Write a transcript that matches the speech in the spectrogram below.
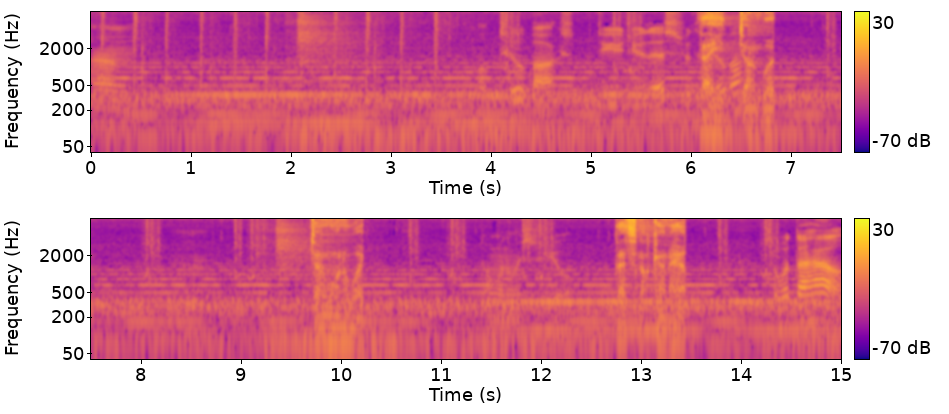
Um. Well, toolbox. Do you do this with the They toolbox? don't work. Don't want to wait. Don't want to waste fuel. That's not gonna help. So what the hell?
